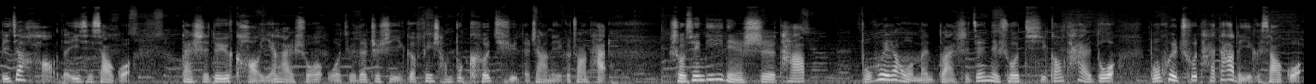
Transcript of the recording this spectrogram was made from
比较好的一些效果。但是对于考研来说，我觉得这是一个非常不可取的这样的一个状态。首先，第一点是它不会让我们短时间内说提高太多，不会出太大的一个效果。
